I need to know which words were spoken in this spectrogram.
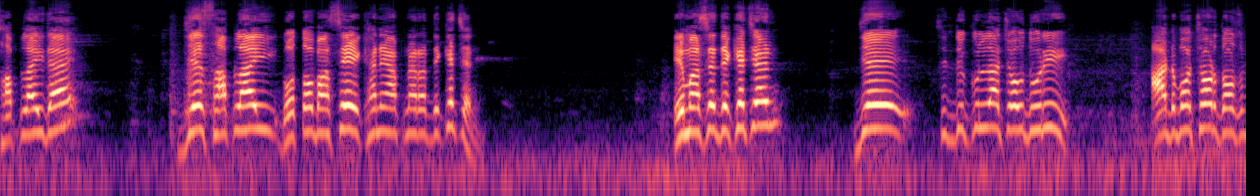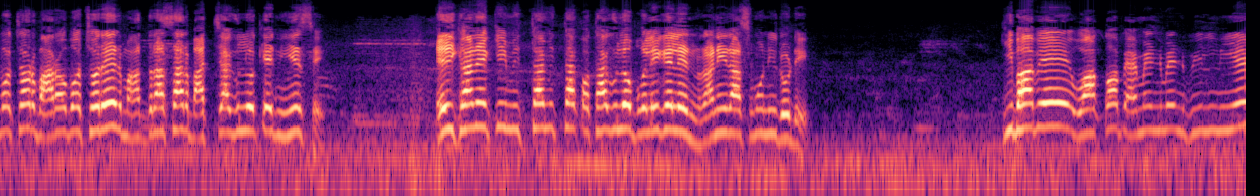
সাপ্লাই দেয়। যে সাপ্লাই গত মাসে এখানে আপনারা দেখেছেন, এ মাসে দেখেছেন যে সিদ্দিকুল্লাহ চৌধুরী আট বছর, দশ বছর, বারো বছরের মাদ্রাসার বাচ্চাগুলোকে নিয়েছে। এইখানে কি মিথ্যা মিথ্যা কথাগুলো বলে গেলেন রানী রাসমণি রোডে? কীভাবে ওয়াকফ অ্যামেন্ডমেন্ট বিল নিয়ে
